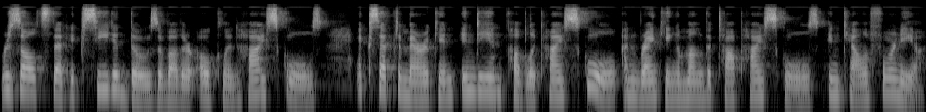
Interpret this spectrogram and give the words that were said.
results that exceeded those of other Oakland high schools, except American Indian Public High School and ranking among the top high schools in California.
